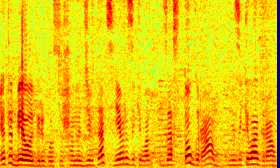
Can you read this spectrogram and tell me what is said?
Это белые грибы сушеные. 19 евро за, кило... за 100 грамм, не за килограмм.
